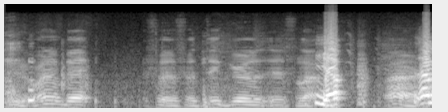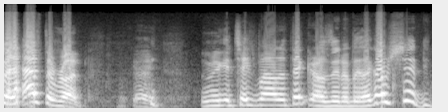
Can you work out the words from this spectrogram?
Running back for for thick girls is fly. Yep. All right. I'm gonna have to run. Okay. I'm gonna get chased by all the thick girls, and I'll be like, oh shit,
